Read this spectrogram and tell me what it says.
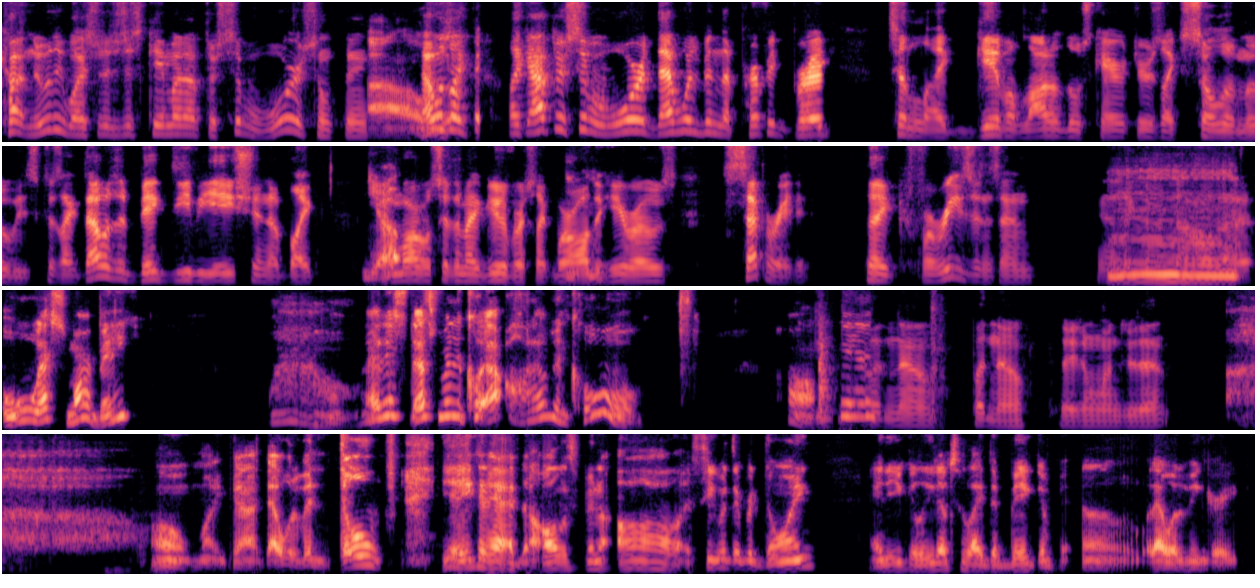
continuity wise, should have just came out after Civil War or something. Oh, that was yeah. like like after Civil War, that would have been the perfect break to like give a lot of those characters like solo movies because like that was a big deviation of like the Yep. Marvel Cinematic Universe, like where all Mm-hmm. the heroes separated, like for reasons, and you know, they could have done all that. Oh, that's smart, Benny. Wow, that is that's really cool. Oh, that would have been cool. Oh man. But no, but no, they didn't want to do that. Oh my god, that would have been dope. Yeah, you could have had all the spin. Oh, see what they were doing, and you could lead up to like the big event. Oh, that would have been great.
